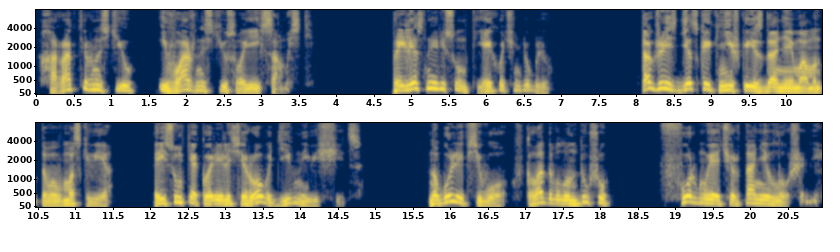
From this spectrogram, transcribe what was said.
характерностью и важностью своей самости. Прелестные рисунки, я их очень люблю. Также есть детская книжка издания Мамонтова в Москве Рисунки акварели Серова — дивные вещицы. Но более всего вкладывал он душу в форму и очертания лошади.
